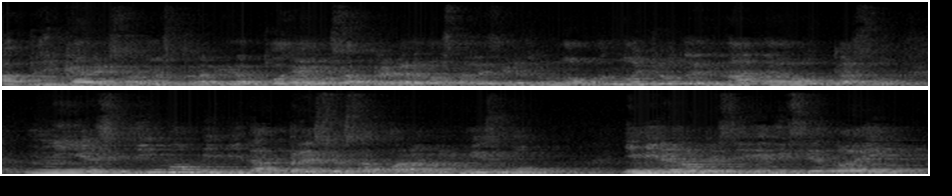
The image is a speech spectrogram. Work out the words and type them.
aplicar eso a nuestra vida. Podríamos atrevernos a decir eso, no, no, yo de nada hago caso, ni estimo mi vida preciosa para mí mismo. Y miren lo que sigue diciendo ahí.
